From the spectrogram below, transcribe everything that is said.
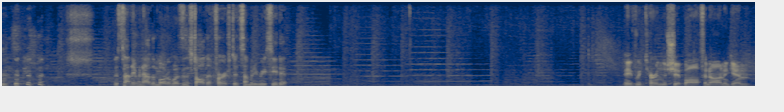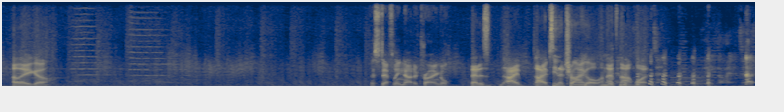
Transmission. That's not even how the modem was installed at first. Did somebody reseat it? Maybe if we turn the ship off and on again. Oh, there you go. That's definitely not a triangle. That is, I've I've seen a triangle, and that's not what. That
